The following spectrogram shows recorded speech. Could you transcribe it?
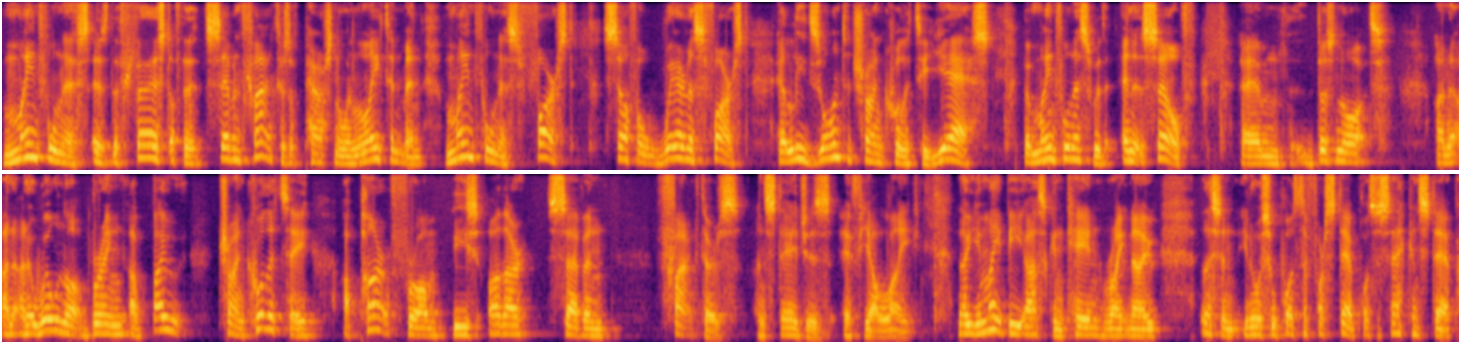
Mindfulness is the first of the seven factors of personal enlightenment. Mindfulness first, self-awareness first. It leads on to tranquility, yes, but mindfulness within itself um, does not, and, and, and it will not bring about tranquility apart from these other seven factors and stages, if you like. Now you might be asking Kain right now, listen, you know, so what's the first step? What's the second step?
